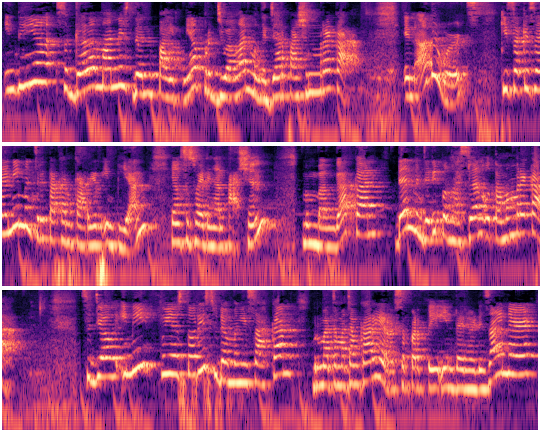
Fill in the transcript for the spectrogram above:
intinya segala manis dan pahitnya perjuangan mengejar passion mereka. In other words, kisah-kisah ini menceritakan karir impian yang sesuai dengan passion, membanggakan, dan menjadi penghasilan utama mereka. Sejauh ini, Fuya Story sudah mengisahkan bermacam-macam karir seperti interior designer,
